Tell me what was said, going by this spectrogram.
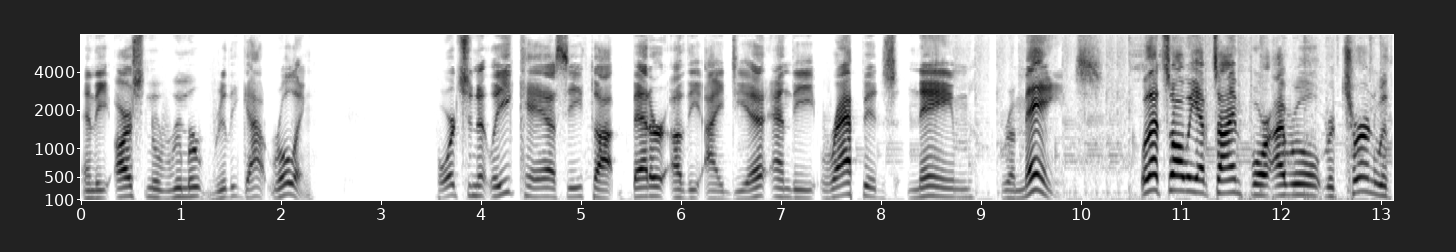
and the Arsenal rumor really got rolling. Fortunately, KSE thought better of the idea, and the Rapids name remains. Well, that's all we have time for. I will return with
